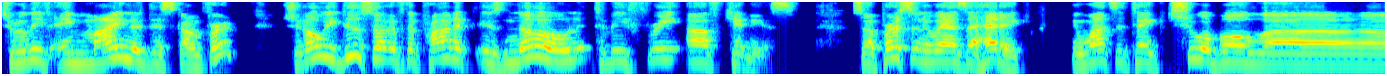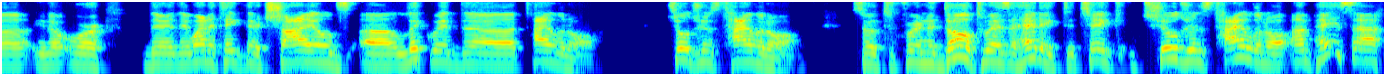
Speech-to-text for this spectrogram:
to relieve a minor discomfort should only do so if the product is known to be free of kitnius. So a person who has a headache and wants to take chewable, uh, you know, or they want to take their child's uh, liquid uh, Tylenol, children's Tylenol, so to, for an adult who has a headache to take children's Tylenol on Pesach,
